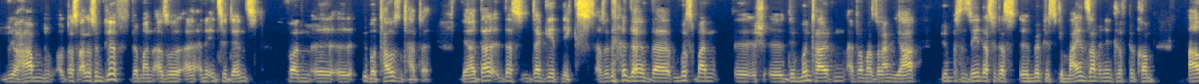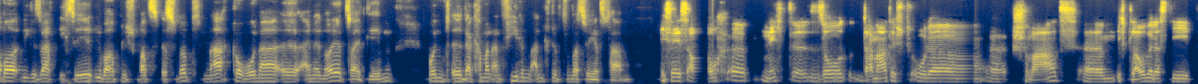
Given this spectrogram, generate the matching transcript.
wir haben das alles im Griff, wenn man also äh, eine Inzidenz von äh, äh über 1000 hatte. Ja, da, das, da geht nichts. Also da, da muss man äh, äh, den Mund halten, einfach mal sagen, ja, wir müssen sehen, dass wir das äh, möglichst gemeinsam in den Griff bekommen. Aber wie gesagt, ich sehe überhaupt nicht schwarz. Es wird nach Corona äh, eine neue Zeit geben. Und äh, da kann man an vielem anknüpfen, was wir jetzt haben. Ich sehe es auch äh, nicht äh, so dramatisch oder äh, schwarz. Ähm, ich glaube, dass die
